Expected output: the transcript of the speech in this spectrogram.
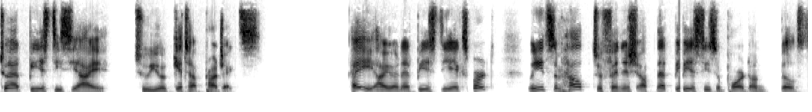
to add BSDCI to your GitHub projects. Hey, are you a NetBSD expert? We need some help to finish up NetBSD support on builds.sh.sr.ht.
